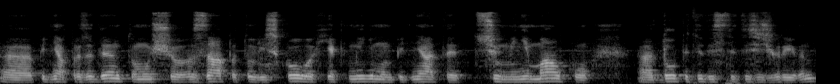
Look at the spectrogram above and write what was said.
е, підняв президент, тому що запит у військових як мінімум підняти цю мінімалку до 50 тисяч гривень.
